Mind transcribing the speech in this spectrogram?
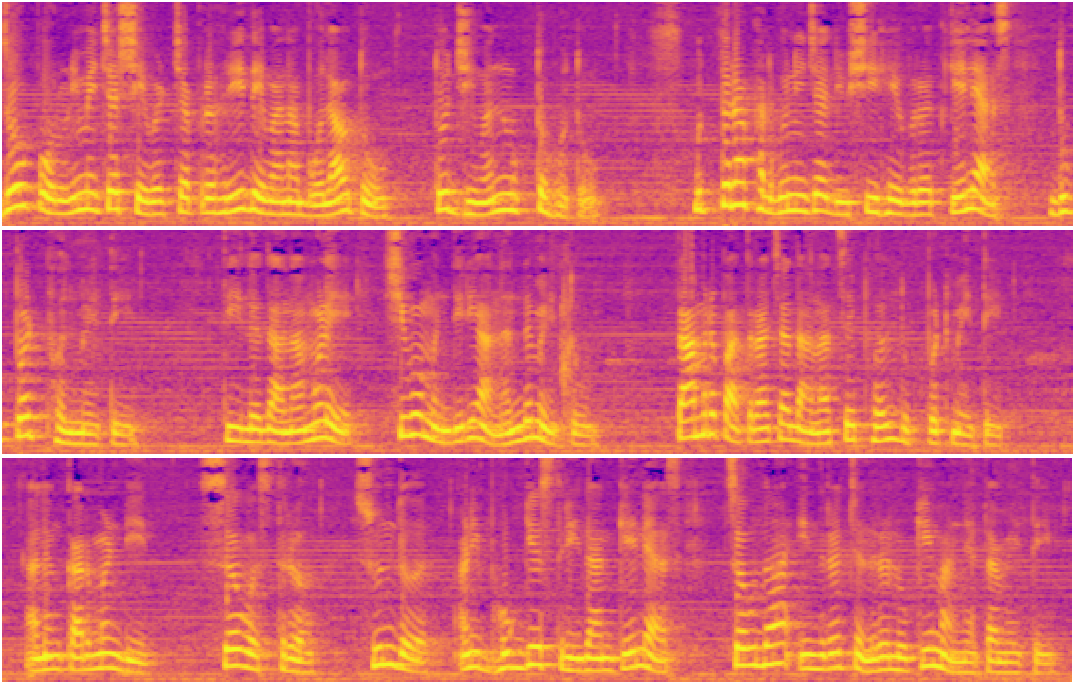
जो पौर्णिमेच्या शेवटच्या प्रहरी देवांना बोलावतो तो जीवनमुक्त होतो. उत्तरा फाल्गुनीच्या दिवशी हे व्रत केल्यास दुप्पट फल मिळते. तिलदानामुळे शिवमंदिरी आनंद मिळतो. ताम्रपात्राच्या दानाचे फल दुप्पट मिळते. अलंकार मंडित सवस्त्र सुंदर आणि भोग्य स्त्रीदान केल्यास चौदा इंद्र चंद्रलोकी मान्यता मिळते.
